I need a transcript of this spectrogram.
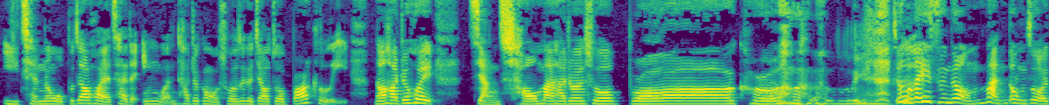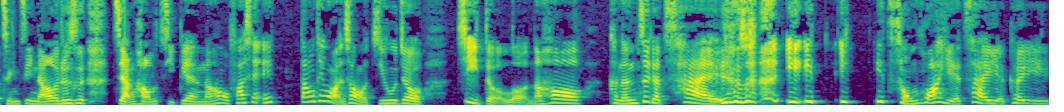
以前呢，我不知道花椰菜的英文，他就跟我说这个叫做 broccoli，然后他就会讲超慢，他就会说 broccoli，就类似那种慢动作的情境，然后就是讲好几遍，然后我发现，诶，当天晚上我几乎就记得了，然后。可能这个菜 就是一一一一丛花椰菜也可以，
